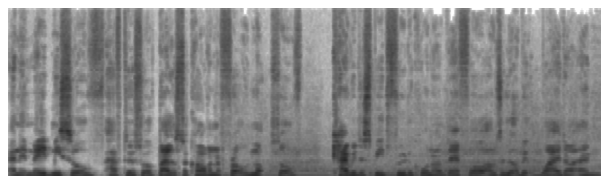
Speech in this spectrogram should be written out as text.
and it made me sort of have to sort of balance the car on the throttle not sort of carry the speed through the corner. Therefore I was a little bit wider and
